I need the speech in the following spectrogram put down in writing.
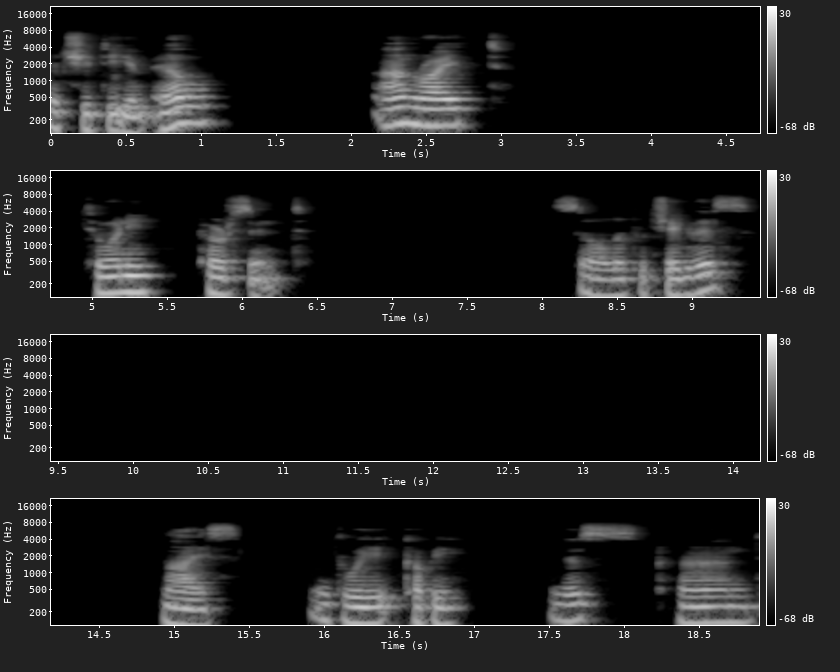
html and write 20 percent. So let me check this. Nice. Let we copy this and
